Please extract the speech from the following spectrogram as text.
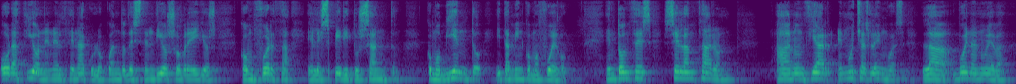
oración en el cenáculo cuando descendió sobre ellos con fuerza el Espíritu Santo, como viento y también como fuego. Entonces se lanzaron a anunciar en muchas lenguas la buena nueva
